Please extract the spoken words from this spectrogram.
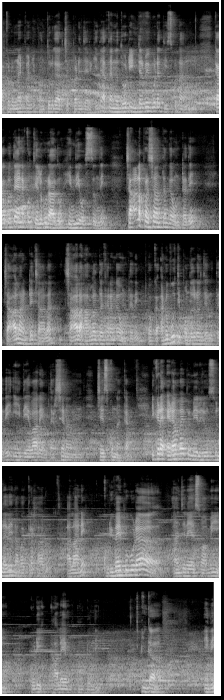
అక్కడ ఉన్నటువంటి పంతులు గారు చెప్పడం జరిగింది. అతనితోటి ఇంటర్వ్యూ కూడా తీసుకున్నాను. కాకపోతే ఆయనకు తెలుగు రాదు హిందీ వస్తుంది. చాలా ప్రశాంతంగా ఉంటుంది. చాలా అంటే చాలా చాలా ఆహ్లాదకరంగా ఉంటుంది. ఒక అనుభూతి పొందడం జరుగుతుంది ఈ దేవాలయం దర్శనం చేసుకున్నాక. ఇక్కడ ఎడంవైపు మీరు చూస్తున్నది నవగ్రహాలు. అలానే కుడివైపు కూడా ఆంజనేయ స్వామి గుడి ఆలయం ఉంటుంది. ఇంకా ఇది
